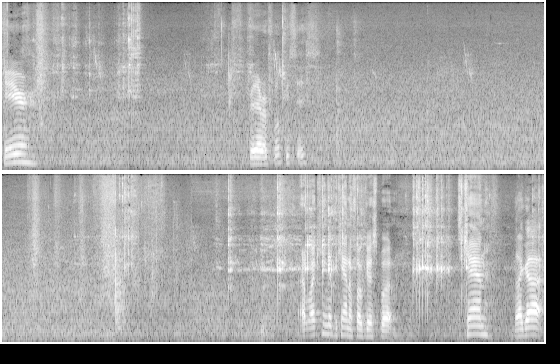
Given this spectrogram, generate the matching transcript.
here whatever focus is I can't get the can to focus, but it's a can that I got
